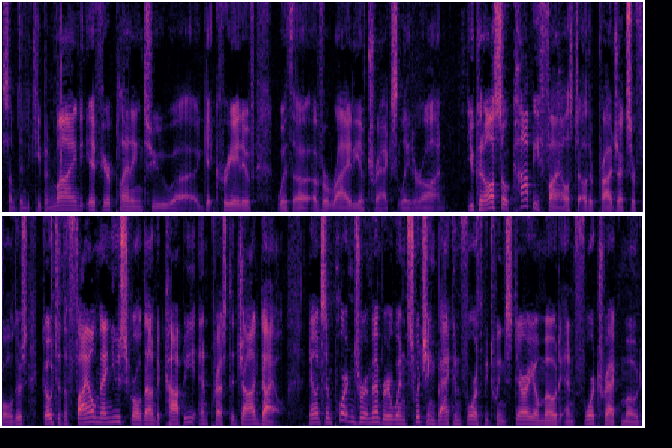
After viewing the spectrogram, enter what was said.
Something to keep in mind if you're planning to uh, get creative with a, a variety of tracks later on. You can also copy files to other projects or folders. Go to the File menu, scroll down to Copy, and press the jog dial. Now, it's important to remember when switching back and forth between stereo mode and 4 track mode,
